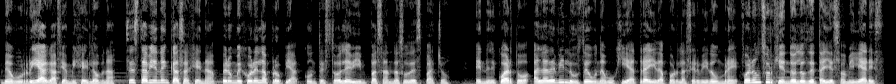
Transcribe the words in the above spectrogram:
Me aburría, Agafia Mijailovna. Se está bien en casa ajena, pero mejor en la propia, contestó Levin pasando a su despacho. En el cuarto, a la débil luz de una bujía traída por la servidumbre, fueron surgiendo los detalles familiares.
